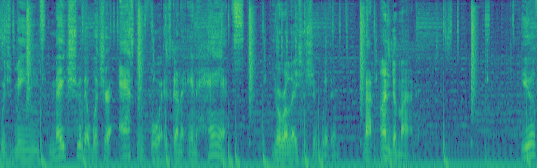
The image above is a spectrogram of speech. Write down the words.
which means make sure that what you're asking for is going to enhance your relationship with him, not undermine it. If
